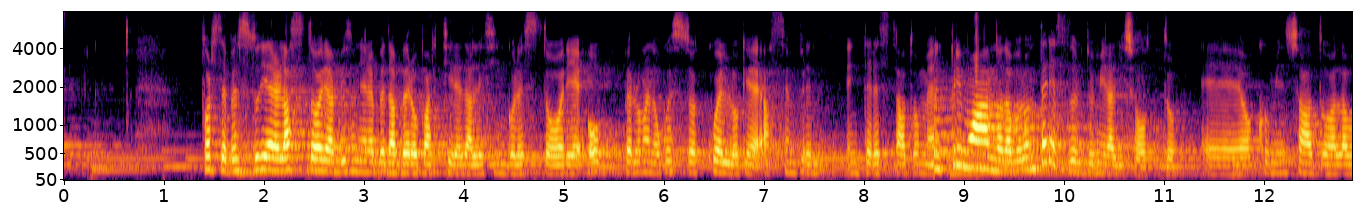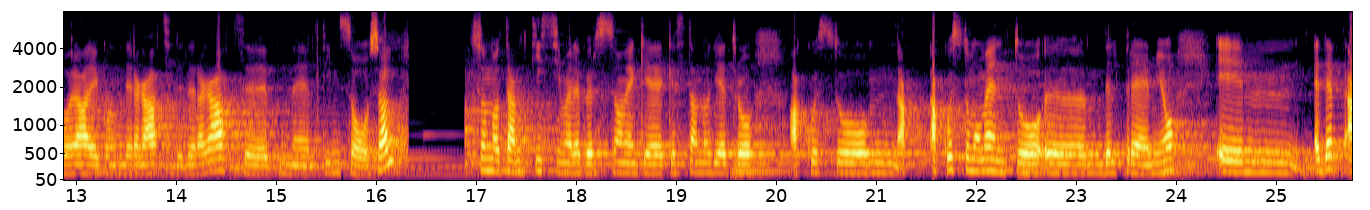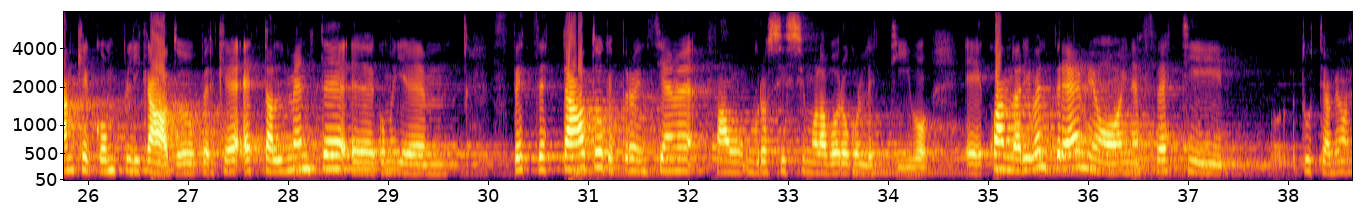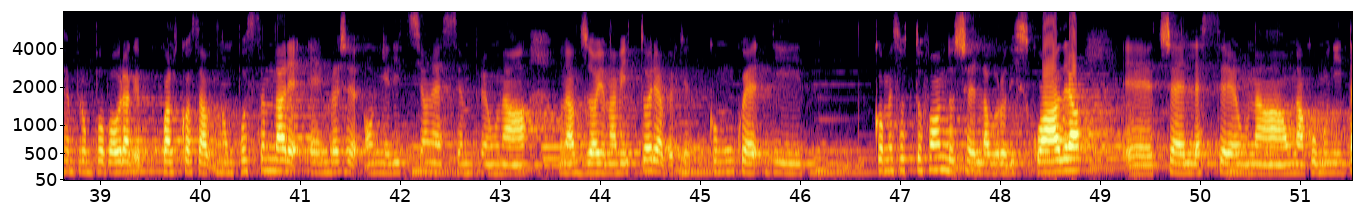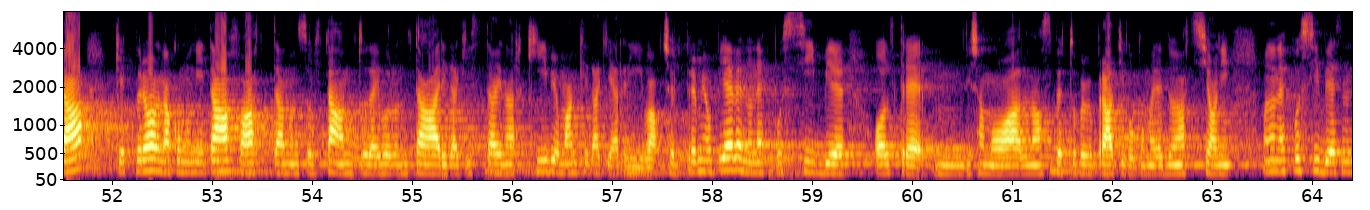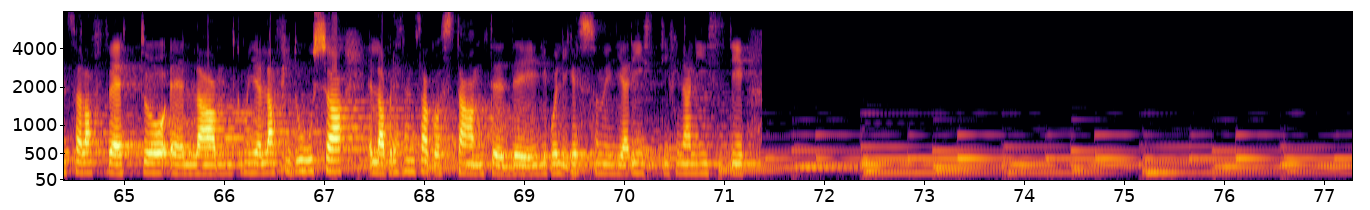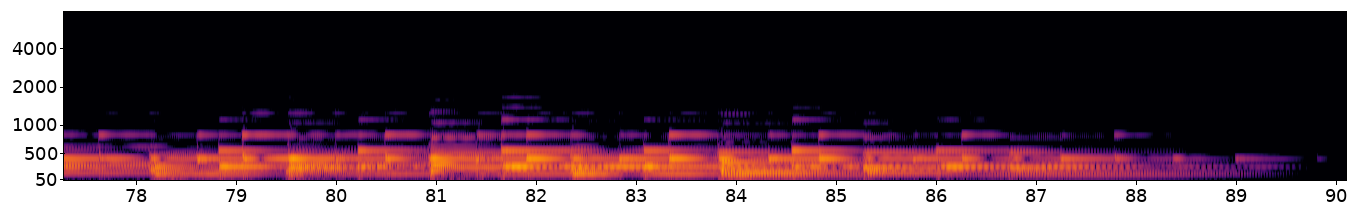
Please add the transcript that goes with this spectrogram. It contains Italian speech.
forse per studiare la storia bisognerebbe davvero partire dalle singole storie, o perlomeno questo è quello che ha sempre interessato me. Il primo anno da volontaria è stato il 2018 e ho cominciato a lavorare con dei ragazzi e delle ragazze nel team social. Sono tantissime le persone che, che stanno dietro a questo, a, a questo momento eh, del premio. E, ed è anche complicato perché è talmente, eh, come dire, spezzettato che però insieme fa un grossissimo lavoro collettivo. E quando arriva il premio in effetti tutti abbiamo sempre un po' paura che qualcosa non possa andare e invece ogni edizione è sempre una, una gioia, una vittoria perché comunque di, come sottofondo c'è il lavoro di squadra, eh, c'è l'essere una, una, comunità che però è una comunità fatta non soltanto dai volontari, da chi sta in archivio, ma anche da chi arriva. Cioè il premio Pieve non è possibile, oltre mh, diciamo, a un aspetto proprio pratico come le donazioni, ma non è possibile senza l'affetto e la, dire, la fiducia e la presenza costante dei, di quelli che sono i diaristi, i finalisti.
